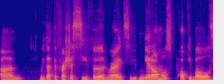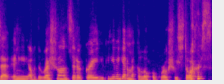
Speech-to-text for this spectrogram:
um, we got the freshest seafood, right? So you can get almost poke bowls at any of the restaurants that are great. You can even get them at the local grocery stores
